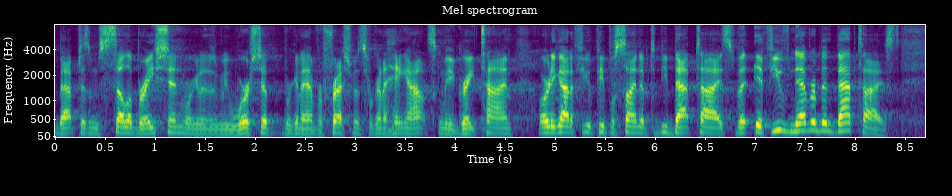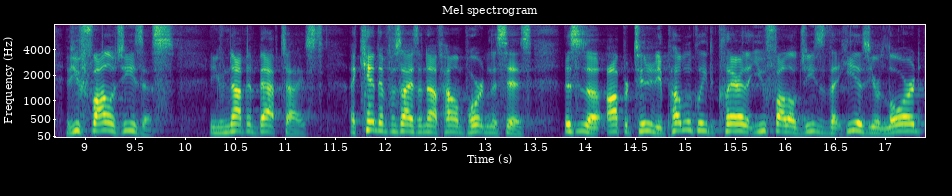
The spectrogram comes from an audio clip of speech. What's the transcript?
baptism celebration. We're going to be worship. We're going to have refreshments. We're going to hang out. It's going to be a great time. Already got a few people signed up to be baptized. But if you've never been baptized, if you follow Jesus and you've not been baptized, I can't emphasize enough how important this is. This is an opportunity to publicly declare that you follow Jesus, that He is your Lord,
